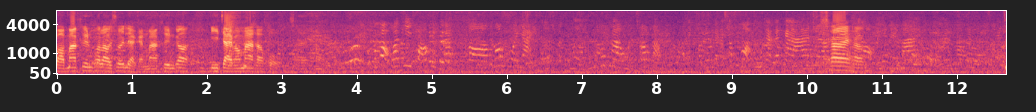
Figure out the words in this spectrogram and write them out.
ป๊อปมากขึ้นเพราะเราช่วยเหลือกันมากขึ้นก็ดีใจมากๆครับผม เขาบอกว่าทีป๊อปเป็นแบบพอครอบครัวใหญ่เนอะเหมือนพวกเราเหมือนชอบแบบเขาเรียกอะไรซัพพอร์ตซึ่งกันและกันใช่ครับเป็นยังไงบ้างจ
